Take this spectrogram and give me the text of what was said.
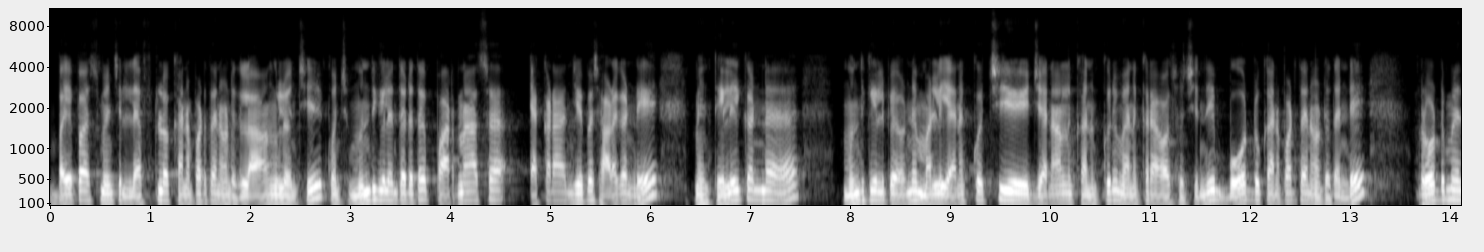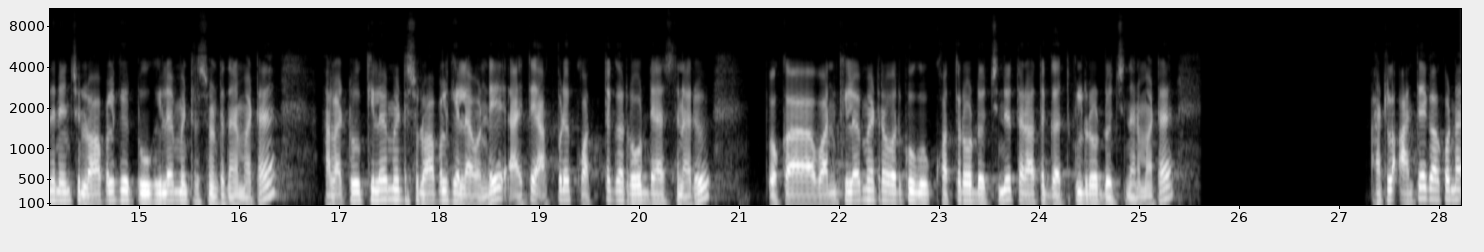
బైపాస్ నుంచి లెఫ్ట్లో కనపడతానే ఉంటుంది లాంగ్లోంచి కొంచెం ముందుకు వెళ్ళిన తర్వాత పర్నాస ఎక్కడ అని చెప్పేసి అడగండి. మేము తెలియకుండా ముందుకు వెళ్ళిపోయామండి మళ్ళీ వెనక్కి వచ్చి జనాలను కనుక్కొని వెనక్కి రావాల్సి వచ్చింది. బోర్డు కనపడతానే ఉంటుందండి. రోడ్డు మీద నుంచి లోపలికి టూ కిలోమీటర్స్ ఉంటుంది అనమాట అలా టూ కిలోమీటర్స్ లోపలికి వెళ్ళామండి. అయితే అప్పుడే కొత్తగా రోడ్డు వేస్తున్నారు. ఒక వన్ కిలోమీటర్ వరకు కొత్త రోడ్డు వచ్చింది. తర్వాత గతుకుల రోడ్డు వచ్చింది అనమాట అట్లా అంతేకాకుండా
